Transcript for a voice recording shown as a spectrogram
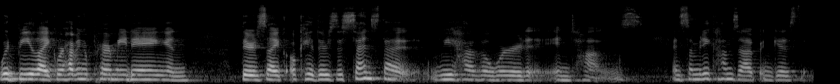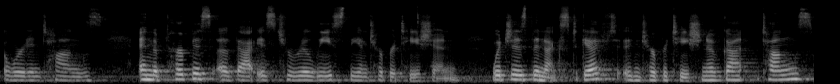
would be like we're having a prayer meeting and there's like, okay, there's a sense that we have a word in tongues. And somebody comes up and gives a word in tongues. And the purpose of that is to release the interpretation, which is the next gift interpretation of tongues.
